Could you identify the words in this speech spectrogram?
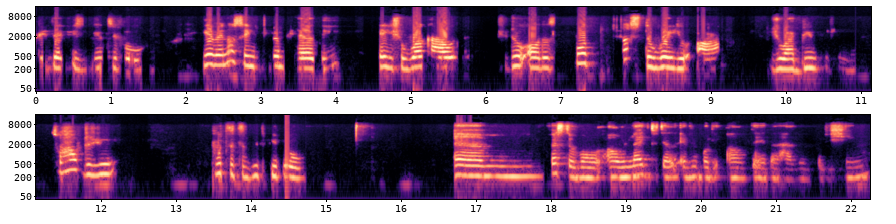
created is beautiful? Yeah, we're not saying you shouldn't be healthy, yeah, you should work out, you do all those, but just the way you are, you are beautiful. So how do you put it to these people? Um, first of all, I would like to tell everybody out there that has been body shamed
